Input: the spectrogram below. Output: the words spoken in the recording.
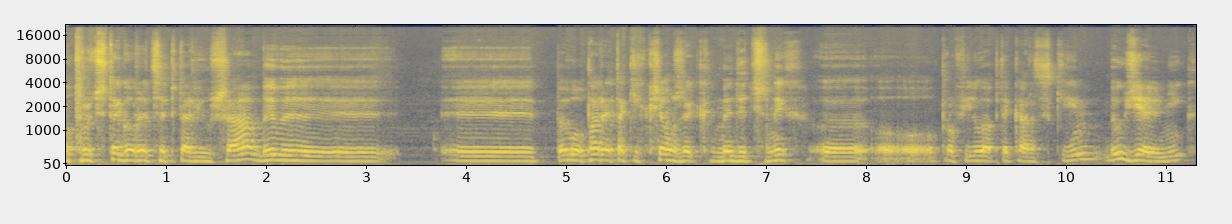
oprócz tego receptariusza były, y, było parę takich książek medycznych y, o, o profilu aptekarskim. Był zielnik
